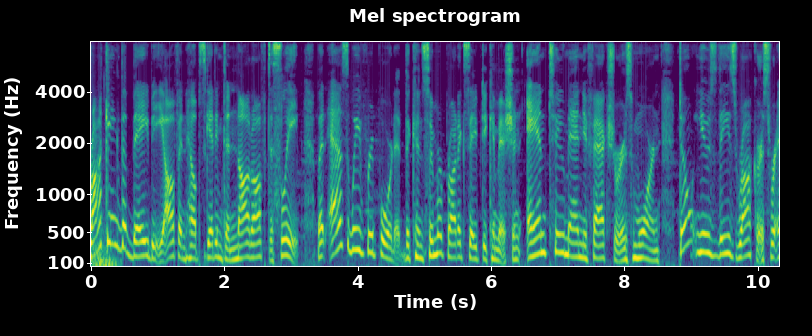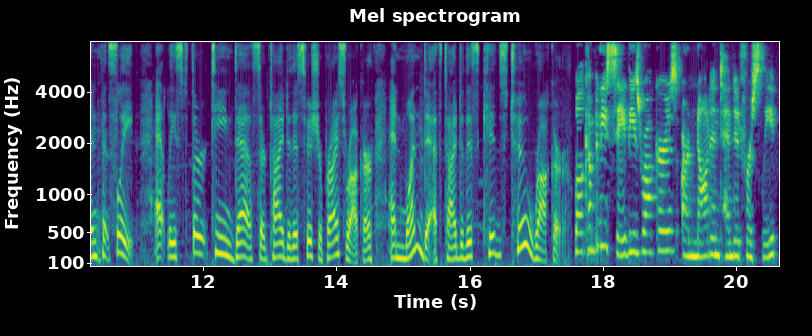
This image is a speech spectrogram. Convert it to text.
Rocking the baby often helps get him to nod off to sleep, but as we've reported, the Consumer Product Safety Commission and two manufacturers warn don't use these rockers for infant sleep. At least 13 deaths are tied to this Fisher Price rocker, and one death tied to this Kids2 rocker. While companies say these rockers are not intended for sleep,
